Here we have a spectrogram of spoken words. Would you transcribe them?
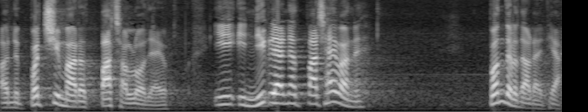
અને પછી મહારાજ પાછા લોજ આવ્યો એ એ નીકળ્યા ને પાછા આવ્યા ને? પંદર દાડા થયા.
